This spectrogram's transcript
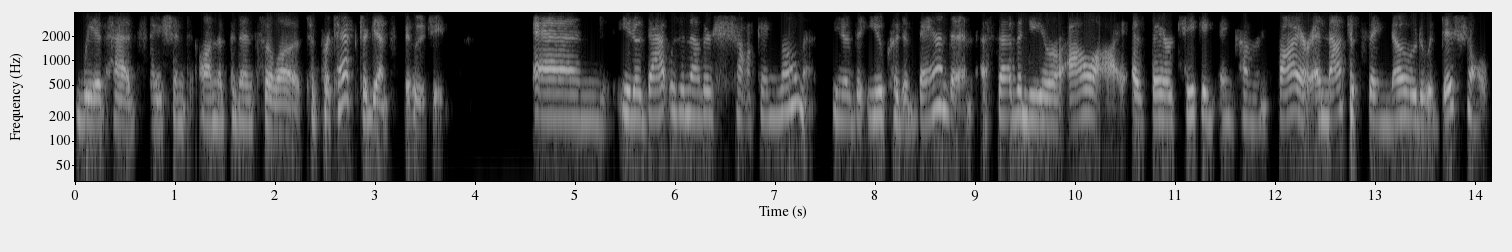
we had had stationed on the peninsula to protect against the Houthis. And, you know, that was another shocking moment, you know, that you could abandon a 70 year ally as they are taking incoming fire and not just say no to additional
